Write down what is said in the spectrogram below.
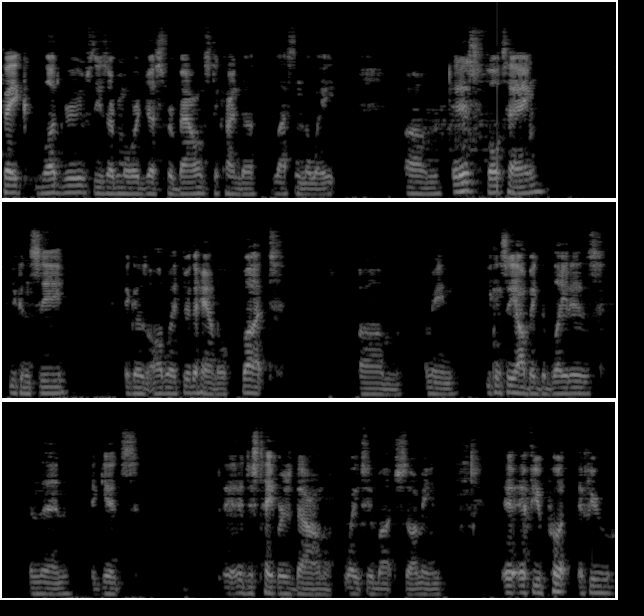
fake blood grooves. These are more just for balance to kind of lessen the weight. Um, it is full tang. You can see it goes all the way through the handle, but um, I mean, you can see how big the blade is, and then it gets it just tapers down way too much. So I mean, if you put if you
